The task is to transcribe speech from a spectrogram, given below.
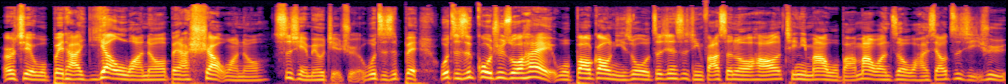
而且我被他 yell 完哦，被他 shout 完哦，事情也没有解决，我只是被我只是过去说，嘿，我报告你说我这件事情发生了，好，请你骂我吧。骂完之后，我还是要自己去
